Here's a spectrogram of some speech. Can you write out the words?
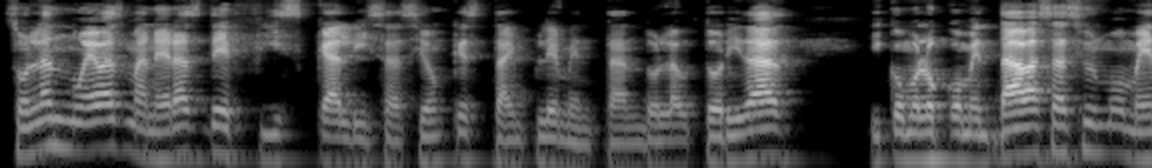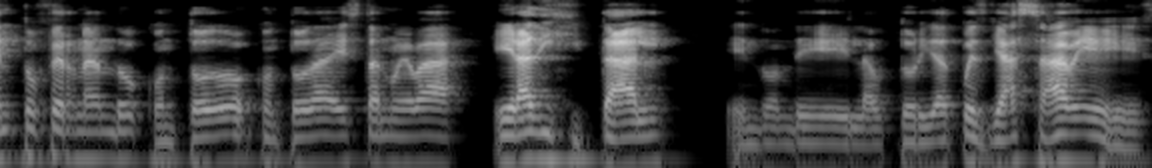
son las nuevas maneras de fiscalización que está implementando la autoridad. Y como lo comentabas hace un momento, Fernando, con todo, con toda esta nueva era digital, en donde la autoridad pues ya sabe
